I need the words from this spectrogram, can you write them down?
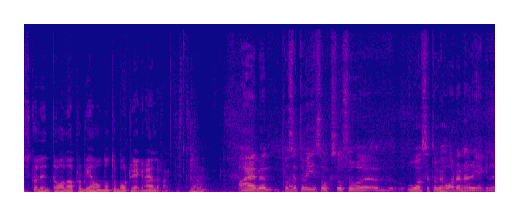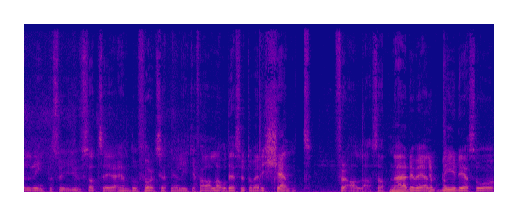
skulle inte ha några problem om de tog bort regeln heller faktiskt. Ja. Nej, men på sätt och vis också så oavsett om vi har den här regeln eller inte så är ju så att säga ändå förutsättningarna lika för alla och dessutom är det känt för alla. Så att när det väl blir det så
